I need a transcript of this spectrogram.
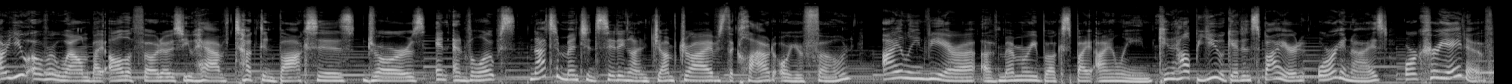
Are you overwhelmed by all the photos you have tucked in boxes, drawers, and envelopes? Not to mention sitting on jump drives, the cloud, or your phone? Eileen Vieira of Memory Books by Eileen can help you get inspired, organized, or creative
